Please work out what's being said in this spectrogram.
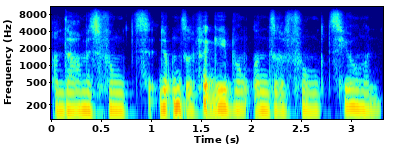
Und darum ist unsere Vergebung unsere Funktion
